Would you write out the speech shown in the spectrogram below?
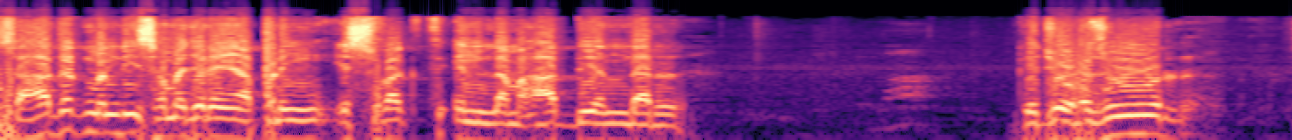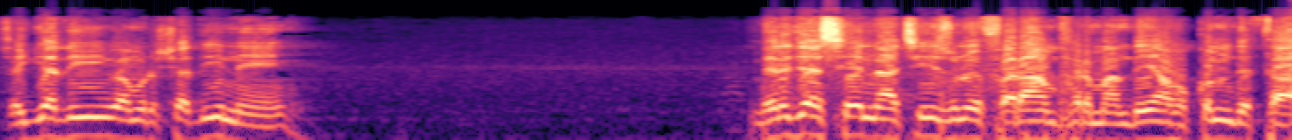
शहादत मंदी समझ रहे हैं अपनी इस वक्त इन लम्हात के अंदर कि जो हजूर सैयदी व मुर्शदी ने मेरे जैसे नाचीज ने फराम फरमांदिया हुक्म दिता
